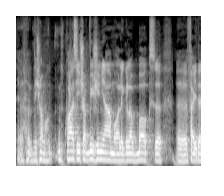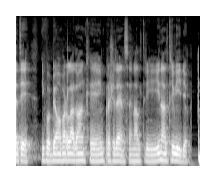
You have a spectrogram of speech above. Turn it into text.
eh, diciamo quasi ci avviciniamo alle glove box eh, fai da te di cui abbiamo parlato anche in precedenza in altri, in altri video.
